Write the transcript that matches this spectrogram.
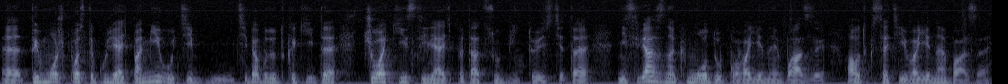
э, ты можешь просто гулять по миру, тебя будут какие-то чуваки стрелять, пытаться убить. То есть это не связано к моду про военные базы, а вот, кстати, и военная база.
